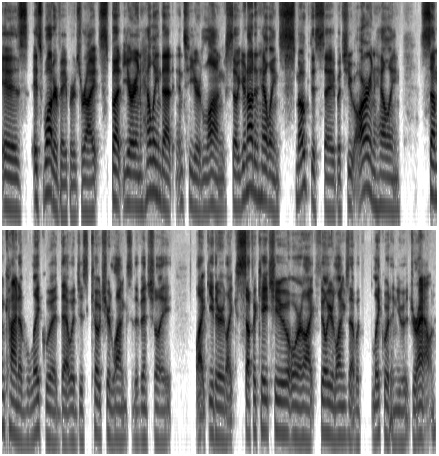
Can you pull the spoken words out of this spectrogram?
is it's water vapors, right? But you're inhaling that into your lungs, so you're not inhaling smoke to say, but you are inhaling some kind of liquid that would just coat your lungs and eventually, like either like suffocate you or like fill your lungs up with liquid and you would drown.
